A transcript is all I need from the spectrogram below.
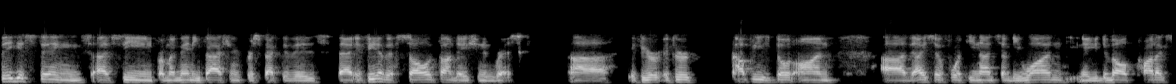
biggest things I've seen from a manufacturing perspective is that if you have a solid foundation in risk, uh, if your if your company is built on uh, the ISO 14971, you know, you develop products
